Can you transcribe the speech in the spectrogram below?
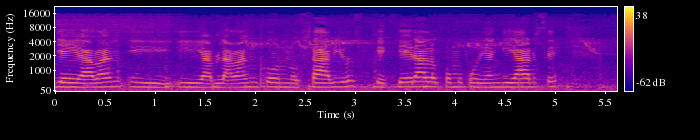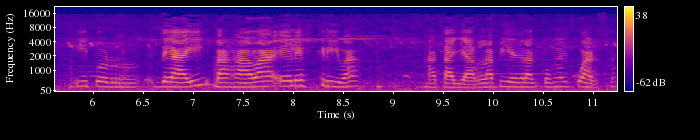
llegaban y, hablaban con los sabios, que qué era, lo, cómo podían guiarse, y por de ahí bajaba el escriba a tallar la piedra con el cuarzo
